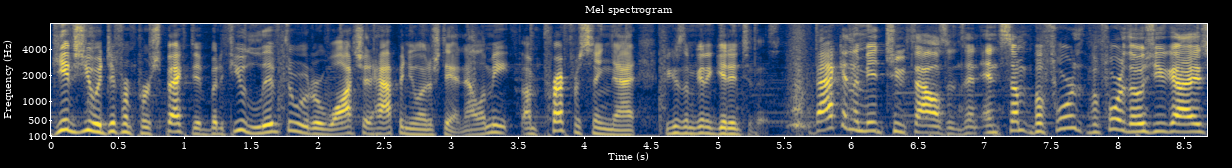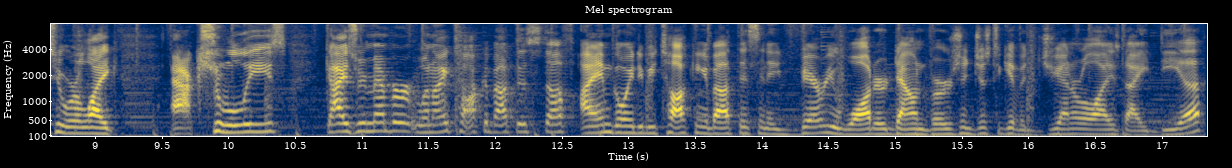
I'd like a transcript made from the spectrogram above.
gives you a different perspective. But if you live through it or watch it happen, you'll understand. Now, let me. I'm prefacing that because I'm going to get into this. Back in the mid 2000s, and and some before before those you guys who were like actuallys Guys, remember when I talk about this stuff, I am going to be talking about this in a very watered down version just to give a generalized idea,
